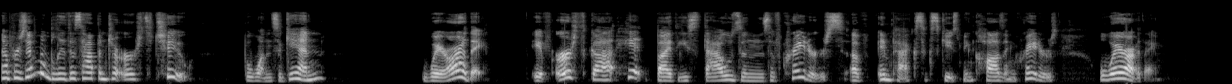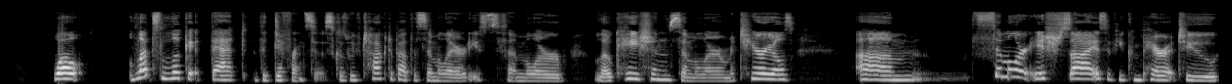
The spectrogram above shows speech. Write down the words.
Now, presumably, this happened to Earth too. But once again, where are they? if Earth got hit by these thousands of craters, of impacts, excuse me, causing craters, well, where are they? Well, let's look at that the differences because we've talked about the similarities, similar locations, similar materials, um, similar-ish size if you compare it to,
